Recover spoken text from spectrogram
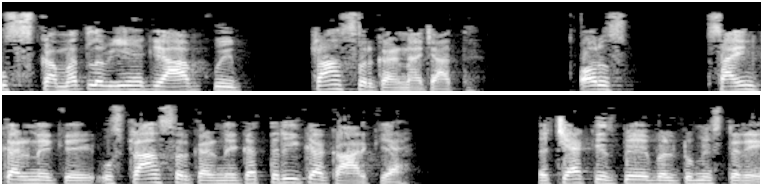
اس کا مطلب یہ ہے کہ آپ کوئی ٹرانسفر کرنا چاہتے ہیں اور اس سائن کرنے کے اس ٹرانسفر کرنے کا طریقہ کار کیا ہے the cheque is pay to Mr A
